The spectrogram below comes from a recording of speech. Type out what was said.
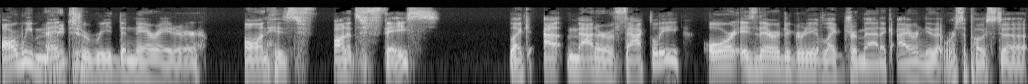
Are we me meant too. to read the narrator on his on its face, like at matter of factly, or is there a degree of like dramatic irony that we're supposed to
